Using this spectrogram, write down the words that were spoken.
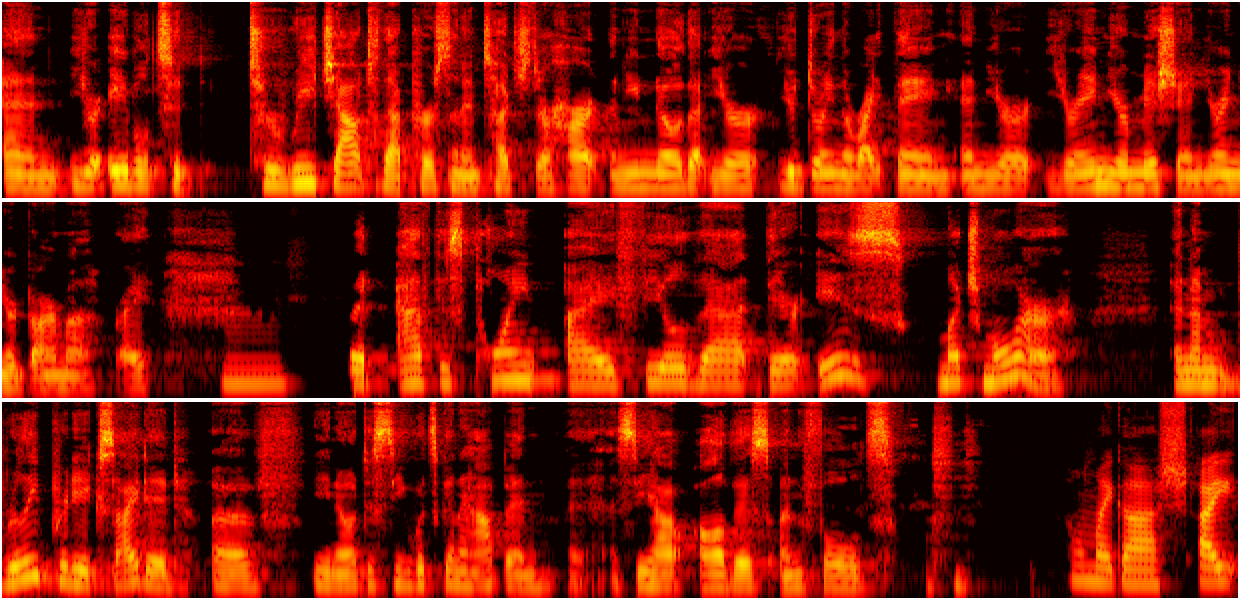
and you're able to to reach out to that person and touch their heart then you know that you're you're doing the right thing and you're you're in your mission you're in your dharma right? Mm. but at this point i feel that there is much more. And i'm really pretty excited of you know to see what's going to happen uh, see how all this unfolds. Oh my gosh. I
